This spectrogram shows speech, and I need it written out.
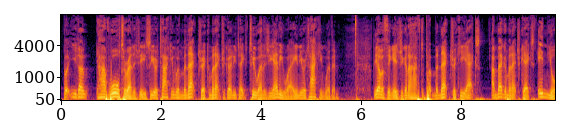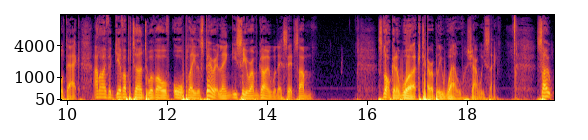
but you don't have water energy, so you're attacking with Manectric, and Manectric only takes two energy anyway, and you're attacking with him. The other thing is you're going to have to put Manectric EX and Mega Manectric EX in your deck, and either give up a turn to evolve or play the Spirit Link. You see where I'm going with this? It's um, it's not going to work terribly well, shall we say? So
